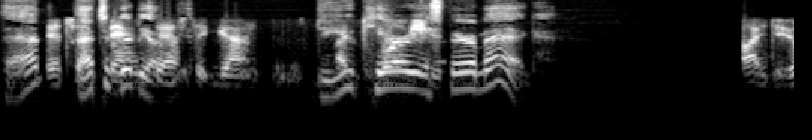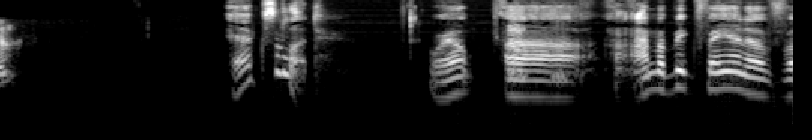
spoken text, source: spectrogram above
That, It's that's a, a good deal. fantastic gun. Do I you carry a spare mag? I do. Excellent. Well, uh, I'm a big fan of uh,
